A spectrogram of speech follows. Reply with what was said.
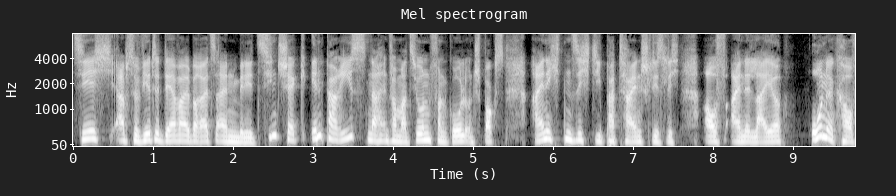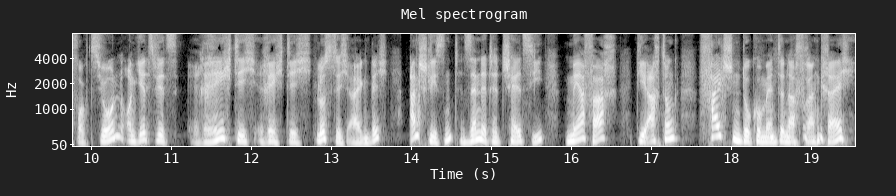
Ziyech absolvierte derweil bereits einen Medizincheck in Paris. Nach Informationen von Gohl und Spocks einigten sich die Parteien schließlich auf eine Leihe ohne Kaufoption. Und jetzt wird's richtig, richtig lustig eigentlich. Anschließend sendete Chelsea mehrfach die Achtung falschen Dokumente nach Frankreich.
